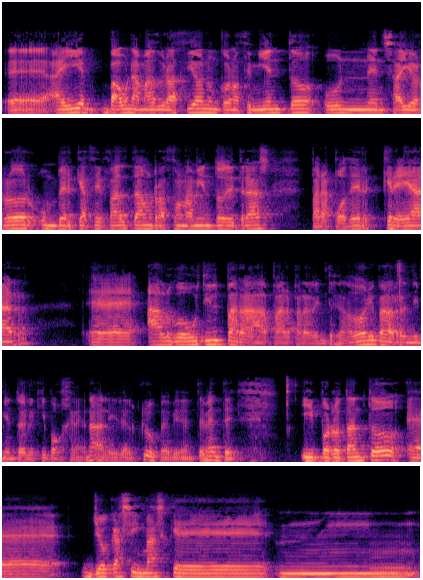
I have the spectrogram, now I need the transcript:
eh, ahí va una maduración, un conocimiento, un ensayo-error, un ver qué hace falta, un razonamiento detrás para poder crear eh, algo útil para, el entrenador y para el rendimiento del equipo en general y del club, evidentemente. Y por lo tanto, yo casi más que mm,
